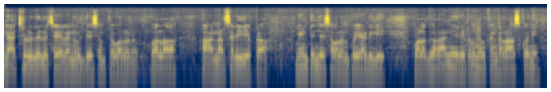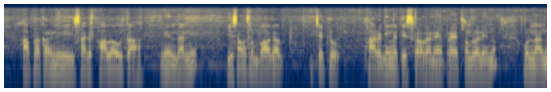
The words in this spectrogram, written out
న్యాచురల్ వేలో చేయాలనే ఉద్దేశంతో వాళ్ళను వాళ్ళ నర్సరీ యొక్క మెయింటైన్ చేసే వాళ్ళని పోయి అడిగి వాళ్ళ ద్వారాన్ని రిటర్న్ మూలకంగా రాసుకొని ఆ ప్రకారం ఈసారి ఫాలో అవుతా నేను దాన్ని ఈ సంవత్సరం బాగా చెట్లు ఆరోగ్యంగా తీసుకురావాలనే ప్రయత్నంలో నేను ఉన్నాను.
